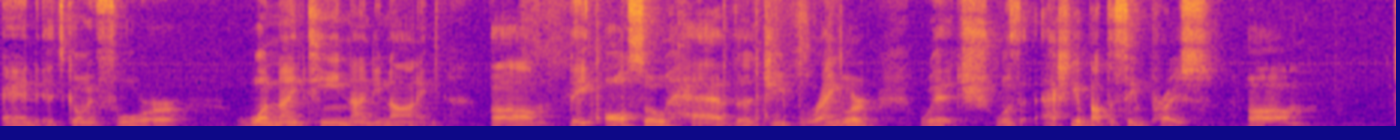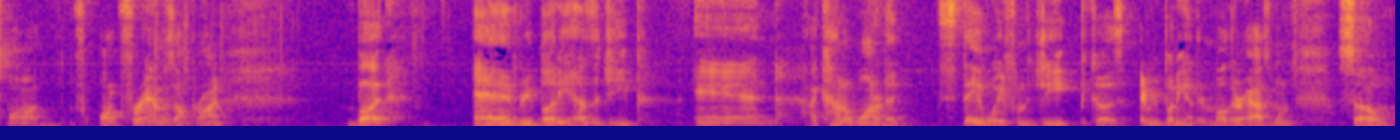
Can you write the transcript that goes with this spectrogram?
and it's going for 119.99. Um, they also have the Jeep Wrangler which was actually about the same price um, on, on for Amazon Prime. But everybody has a Jeep, and I kind of wanted to stay away from the Jeep because everybody and their mother has one. So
